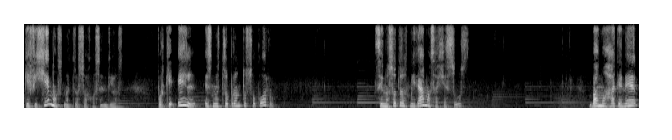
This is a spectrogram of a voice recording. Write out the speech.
que fijemos nuestros ojos en Dios, porque Él es nuestro pronto socorro. Si nosotros miramos a Jesús, vamos a tener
